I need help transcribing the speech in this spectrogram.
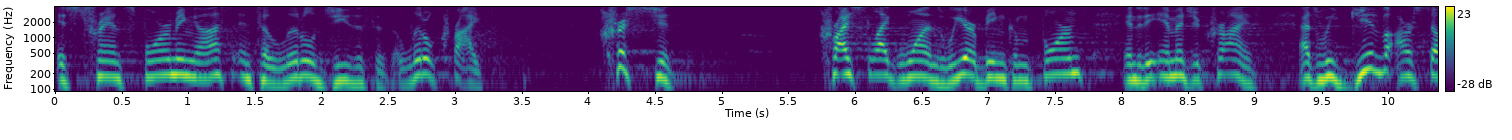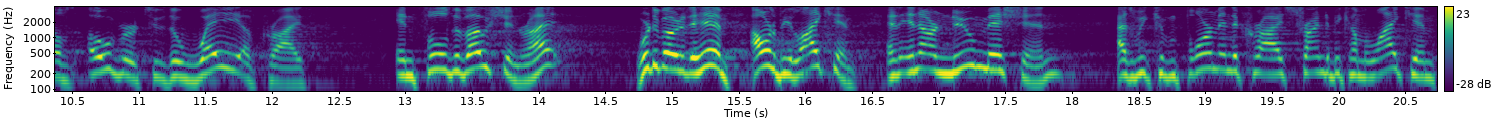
is transforming us into little Jesuses, little Christs, Christians, Christ like ones. We are being conformed into the image of Christ as we give ourselves over to the way of Christ in full devotion, right? We're devoted to Him. I want to be like Him. And in our new mission, as we conform into Christ, trying to become like Him,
